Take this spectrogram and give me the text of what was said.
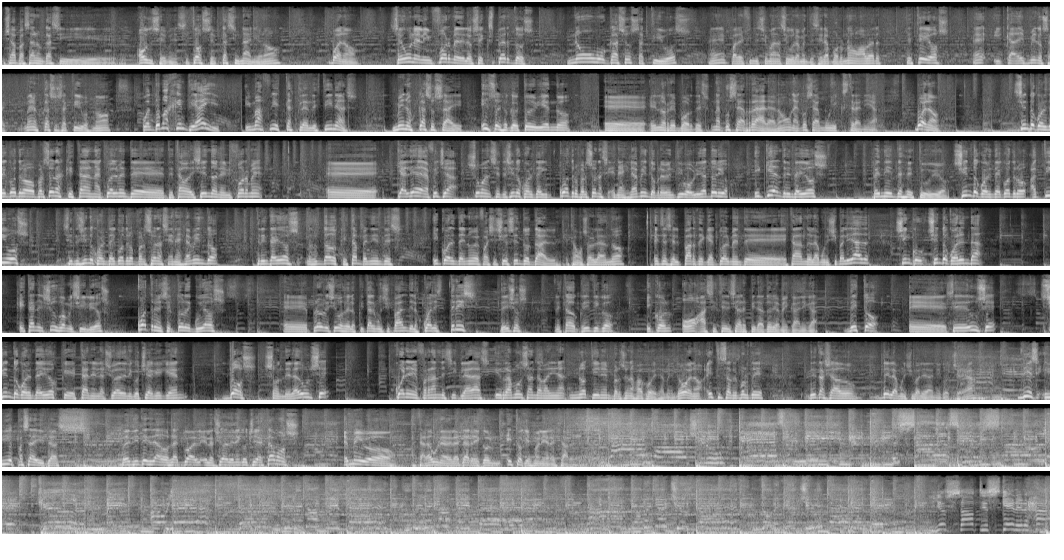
ya pasaron casi 11 meses, 12, casi un año, ¿no? Bueno, según el informe de los expertos, no hubo casos activos ¿eh? para el fin de semana seguramente será por no haber testeos ¿eh? y cada vez menos, menos casos activos, ¿no? Cuanto más gente hay y más fiestas clandestinas, menos casos hay. Eso es lo que estoy viendo eh, en los reportes. Una cosa rara, ¿no? Una cosa muy extraña. Bueno, 144 personas que están actualmente, te estaba diciendo en el informe, que al día de la fecha suman 744 personas en aislamiento preventivo obligatorio y quedan 32 pendientes de estudio. 144 activos, 744 personas en aislamiento, 32 resultados que están pendientes y 49 fallecidos en total. Estamos hablando. Este es el parte que actualmente está dando la municipalidad. 140 están en sus domicilios, 4 en el sector de cuidados eh, progresivos del hospital municipal, de los cuales 3 de ellos en estado crítico y con o asistencia respiratoria mecánica. De esto eh, se deduce 142 que están en la ciudad de Necochea que quedan, dos son de la Dulce, Juan N. Fernández y Clarás y Ramón Santa Marina no tienen personas bajo aislamiento. Bueno, este es el reporte detallado de la Municipalidad de Necochea. 10 y 10 pasaditas. 23 grados la actual en la ciudad de Necochea. Estamos en vivo hasta la una de la tarde con esto que es mañana de tarde. Your skin and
